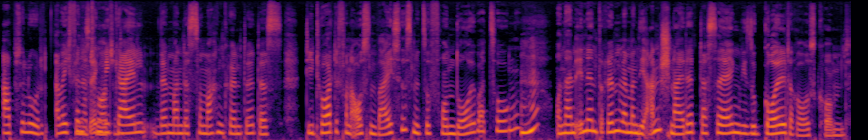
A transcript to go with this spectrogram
Absolut. Aber ich In finde es irgendwie geil, wenn man das so machen könnte, dass die Torte von außen weiß ist, mit so Fondant überzogen. Mhm. Und dann innen drin, wenn man die anschneidet, dass da irgendwie so Gold rauskommt.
